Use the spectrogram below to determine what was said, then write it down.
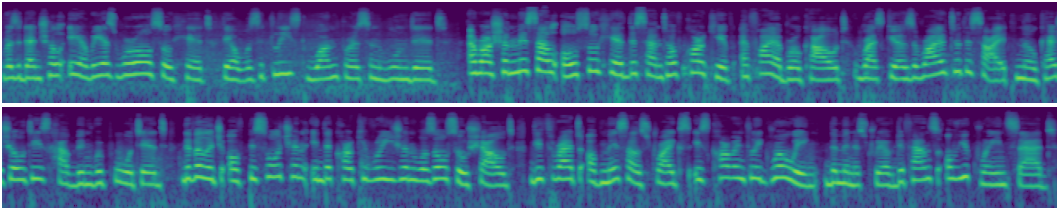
Residential areas were also hit. There was at least one person wounded. A Russian missile also hit the center of Kharkiv. A fire broke out. Rescuers arrived to the site. No casualties have been reported. The village of Pisochin in the Kharkiv region was also shelled. The threat of missile strikes is currently growing, the Ministry of Defense of Ukraine said.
